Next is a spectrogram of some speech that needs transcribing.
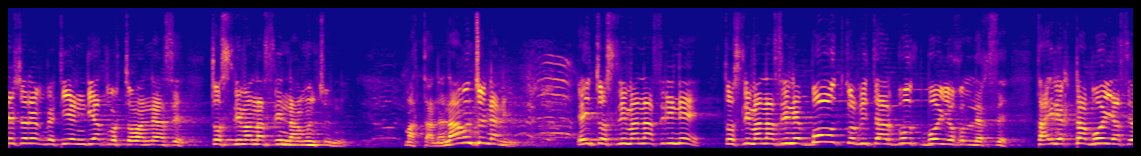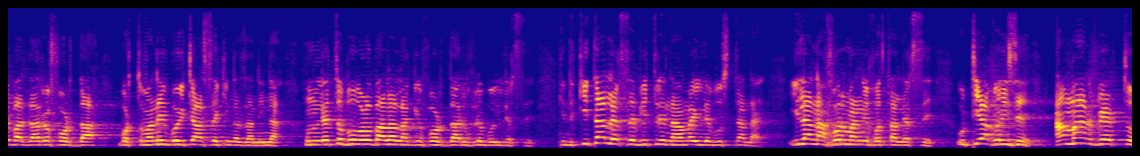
দেশের এক বেটি ইন্ডিয়াত বর্তমানে আছে, তসলিমা নাসরিন নাম উঞ্চনি মাত্তা না নাম উঞ্চনি নি এই তসলিমা নাসরিনে তসলিমা নাসরিনে বহুত কবিতা আর বহুত বই এখন লেখছে। তাইর একটা বই আছে বাজারও পর্দা, বর্তমানে এই বইটা আছে কিনা জানি না। শুনলে তো বড় ভালো লাগে পর্দার উপরে বই লেখছে। কিন্তু কিতা লেখছে, ভিতরে নাম আইলে বুঝতা নাই। ইলা নাফর মানি কথা লেখছে। উঠিয়া কইছে, আমার পেট তো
